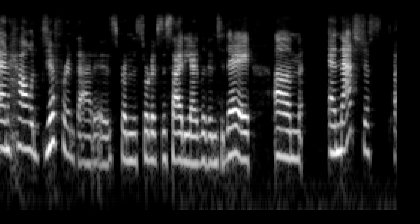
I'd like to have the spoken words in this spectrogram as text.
and how different that is from the sort of society I live in today. Um, and that's just, uh,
